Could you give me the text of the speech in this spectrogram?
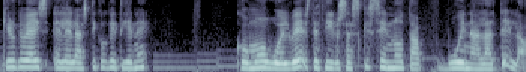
quiero que veáis el elástico que tiene cómo vuelve, es decir, o sea, es que se nota buena la tela.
